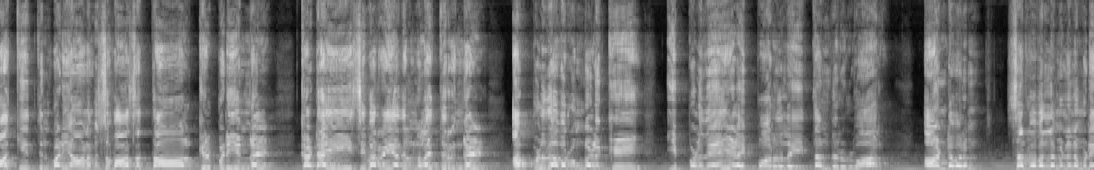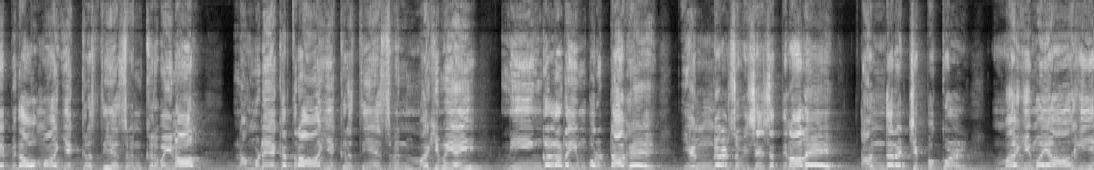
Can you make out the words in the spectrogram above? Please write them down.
வாக்கியத்தின்படியான விசுவாசத்தால் கீழ்ப்படியுங்கள். கடைசி வரை அதில் நிலைத்திருங்கள். அப்பொழுது அவர் உங்களுக்கு இப்பொழுதே இழைப்பாறுதலை தந்தருள்வார். ஆண்டவரும் சர்வ வல்லமுள்ள நம்முடைய பிதாவும் ஆகிய கிறிஸ்தியேசுவின் கிருபையினால் நம்முடைய கர்த்தராகிய கிறிஸ்தியேசுவின் மகிமையை நீங்கள் அடையும் பொருட்டாக எங்கள் சுவிசேஷத்தினாலே அந்த ரட்சிப்புக்குள் மகிமையாகிய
